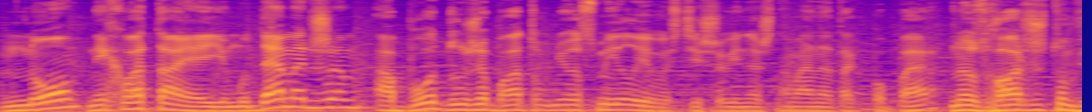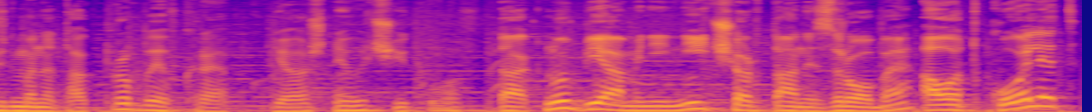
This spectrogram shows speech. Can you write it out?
Но не хватає йому демеджа, або дуже багато в нього сміливості, що він аж на мене так попер. Но з гаджетом він мене так пробив крепко. Я аж не очікував. Так, ну Біа мені ні чорта не зробе. А от Коліт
